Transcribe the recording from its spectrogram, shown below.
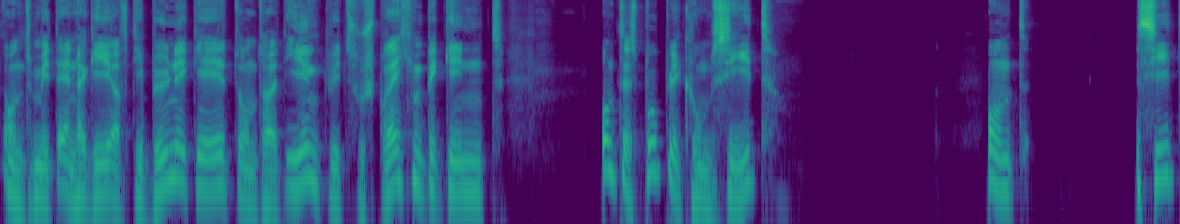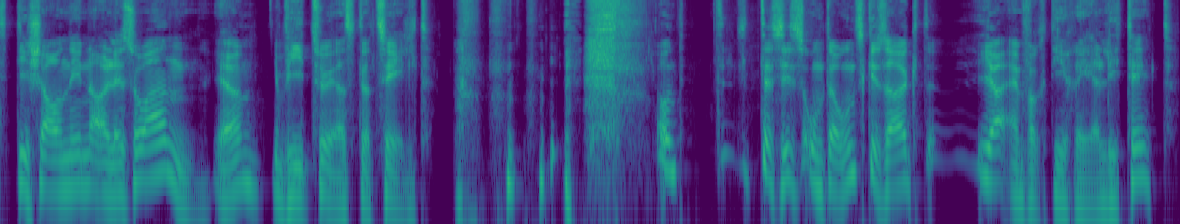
und mit Energie auf die Bühne geht und halt irgendwie zu sprechen beginnt und das Publikum sieht und sieht, die schauen ihn alle so an, ja, wie zuerst erzählt. das ist unter uns gesagt, ja, einfach die Realität.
